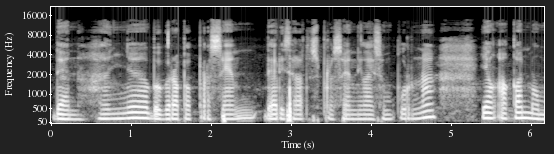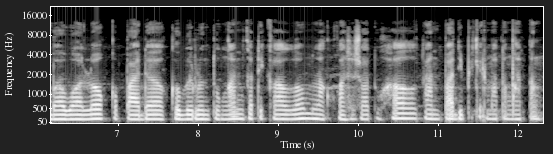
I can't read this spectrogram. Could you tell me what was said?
Dan hanya beberapa persen dari 100% nilai sempurna yang akan membawa lo kepada keberuntungan ketika lo melakukan sesuatu hal tanpa dipikir matang-matang.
